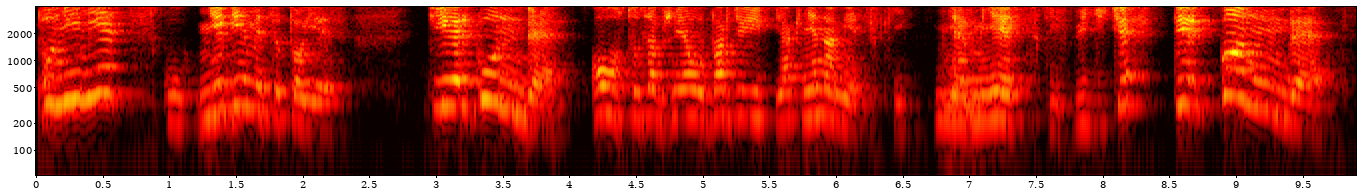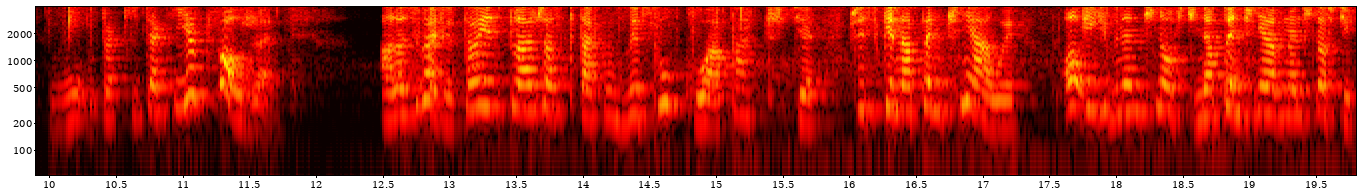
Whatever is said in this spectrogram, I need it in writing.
Po niemiecku. Nie wiemy, co to jest. Tierkunde. O, to zabrzmiało bardziej jak nie niemiecki. Niemiecki. Widzicie? Tierkunde. Taki, taki ja tworzę. Ale słuchajcie, to jest plansza z ptaków wypukła, patrzcie, wszystkie napęczniały. O ich wnętrzności, napęczniała wnętrzności,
